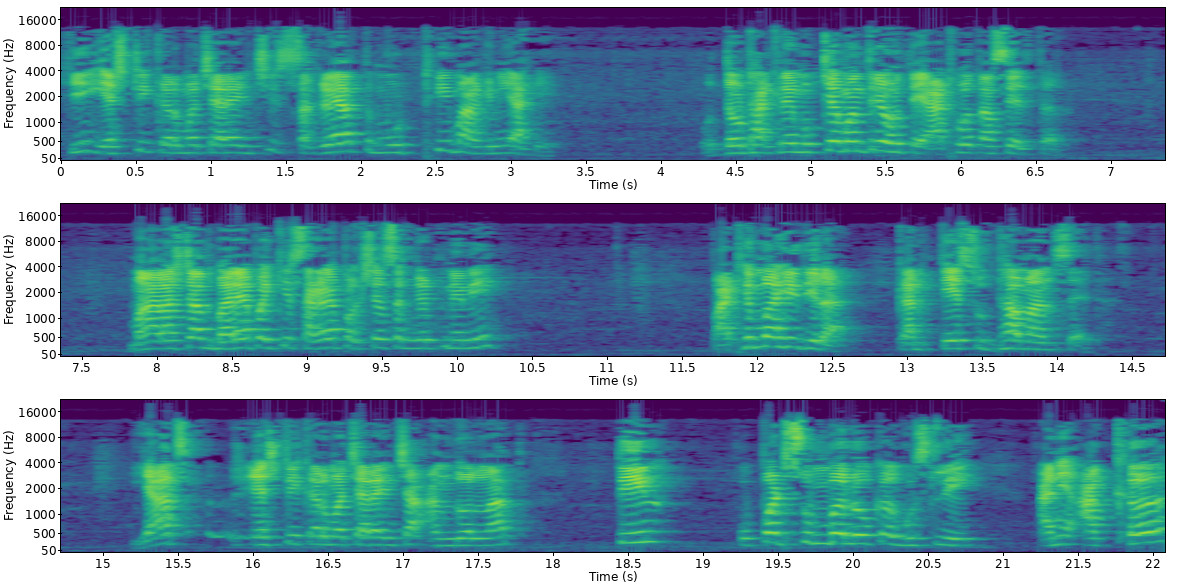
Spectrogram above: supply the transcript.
ही एसटी कर्मचाऱ्यांची सगळ्यात मोठी मागणी आहे. उद्धव ठाकरे मुख्यमंत्री होते आठवत असेल तर. महाराष्ट्रात बऱ्यापैकी सगळ्या पक्ष संघटनेने पाठिंबाही दिला कारण ते सुद्धा माणसं आहेत. याच एसटी कर्मचाऱ्यांच्या आंदोलनात तीन उपटसुंब लोक घुसली आणि अख्खं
